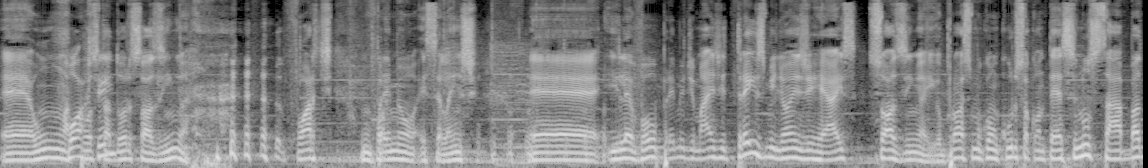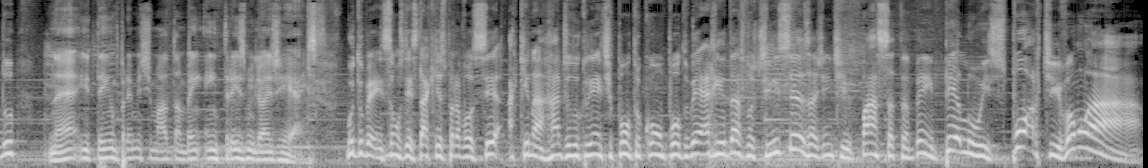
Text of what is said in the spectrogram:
É um Forte, apostador sozinho. Forte, um prêmio excelente. É, e levou o prêmio de mais de 3 milhões de reais sozinho aí. O próximo concurso acontece no sábado, né? E tem um prêmio estimado também em 3 milhões de reais. Muito bem, são os destaques para você aqui na radiodocliente.com.br das notícias. A gente passa também pelo esporte. Vamos lá!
